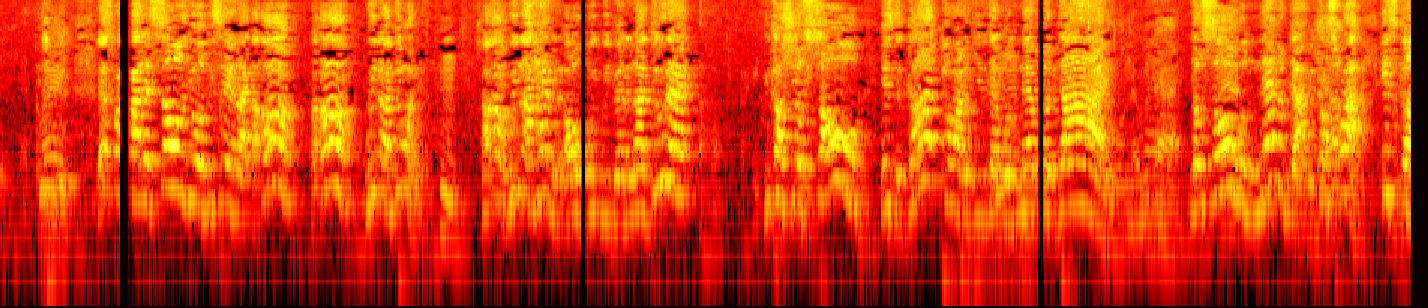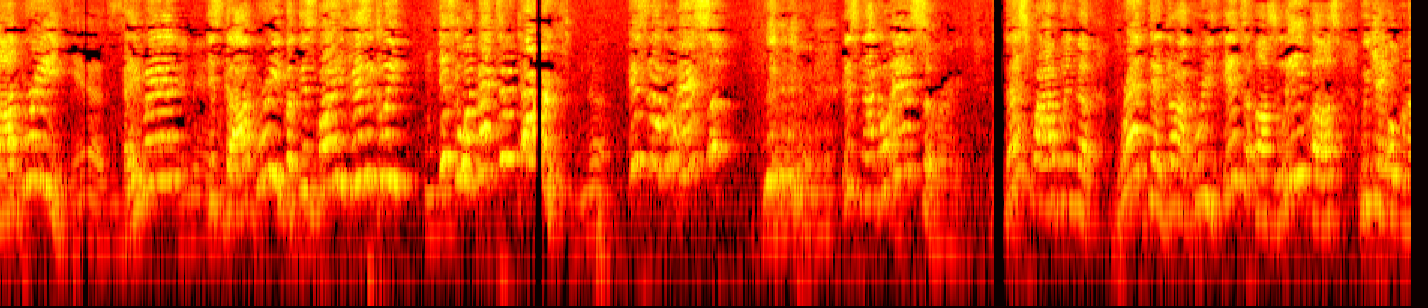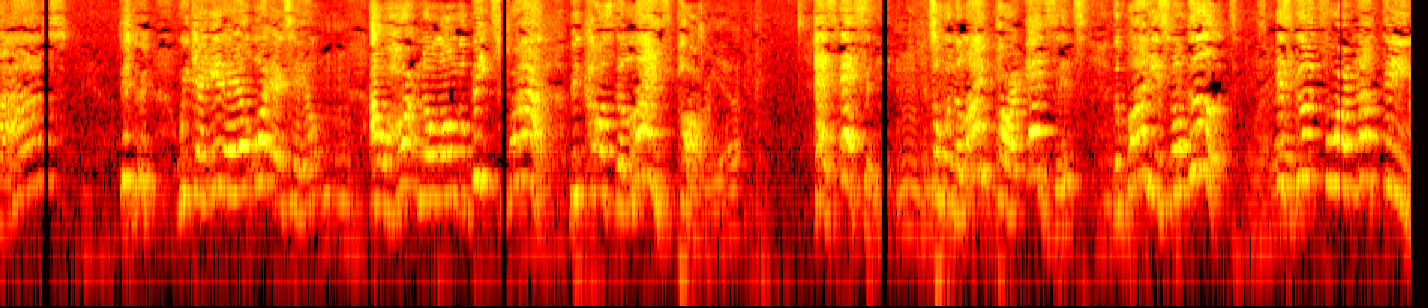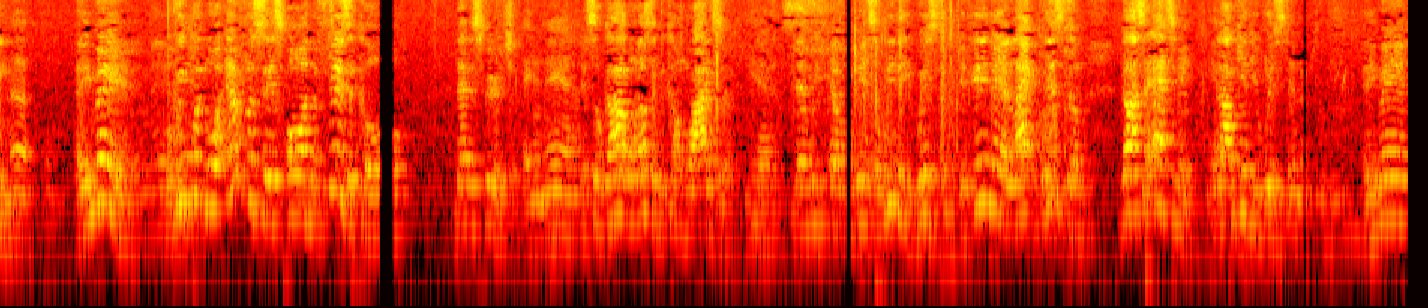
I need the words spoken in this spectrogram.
That's right. That's why that soul of yours will be saying like, uh-uh, uh-uh, we're not doing it. Hmm. Uh-uh, we're not having it. Oh, we, we better not do that. Uh-huh. Because your soul is the God part of you that will never die. Will never die. Your soul will never die. Because why? It's God breathed. Yes. Amen? Amen. It's God breathed. But this body physically, mm-hmm. it's going back to the dirt. No. It's not going to answer. it's not going to answer. Right. That's why when the breath that God breathed into us leave us, we can't open our eyes. we can't inhale or exhale. Mm-mm. Our heart no longer beats. Why? Because the life part Yeah. has exited. So when the life part exits, the body is no good. It's good for nothing. Nothing. Amen. But we put more emphasis on the physical than the spiritual. Amen. And so God wants us to become wiser Yes. than we've ever been. So we need wisdom. If any man lack wisdom, God said, ask me, and I'll give you wisdom. Amen.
